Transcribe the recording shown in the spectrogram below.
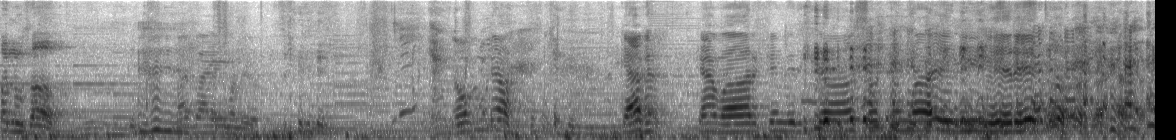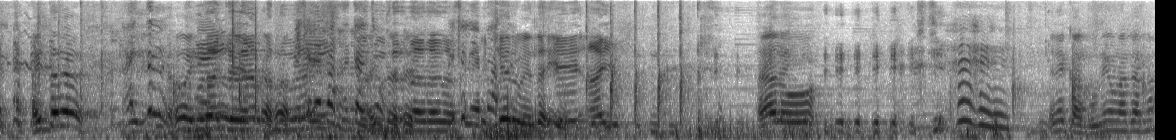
ਪੰਨੂ ਸਾਹਿਬ। ਬਾਏ ਬਾਏ ਮੁੰਡਿਓ ਜੋ ਮੁੰਡਿਆ। ਕਿਆ ਫਿਰ ਕਿਆ ਵਾਰ ਕੇ ਮਿਰਚਾਂ ਸੁੱਟ ਮਾਏ ਦੀ ਮੇਰੇ ਤੋਂ। ਇੱਧਰ। ਇੱਧਰ। ਓਏ ਮੁੰਡਾ ਚੱਲਿਆ ਪੰਨੂ। ਪਿਛਲੇ ਪਾਸੇ ਚੱਲ ਜਾਓ। ਨਾ, ਨਾ, ਨਾ। ਪਿਛਲੇ ਪਾਸੇ। ਪਿੱਛੇ ਰੁੰਦਾ ਹੀ। ਇਹ ਆਈ। ਹੈਲੋ ਇਹਨੇ ਕਾਬੂ ਨਹੀਂ ਆਉਣਾ ਕਰਨਾ?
